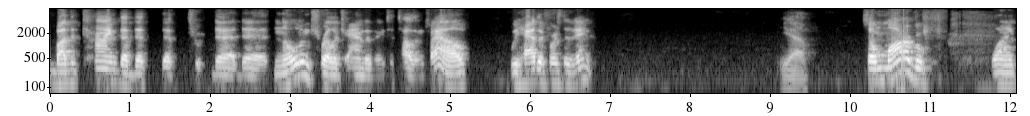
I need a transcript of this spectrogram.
by the time that the the the, the Nolan trilogy ended in 2012, we had the first Avenger. Yeah. So Marvel, like,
